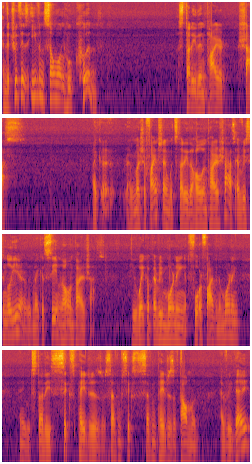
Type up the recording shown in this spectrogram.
And the truth is, even someone who could study the entire Shas Like uh, Rabbi Moshe Feinstein would study the whole entire Shas every single year. Would make a siyum the whole entire Shas. He would wake up every morning at four or five in the morning, and he would study six pages or seven, six, seven pages of Talmud every day.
